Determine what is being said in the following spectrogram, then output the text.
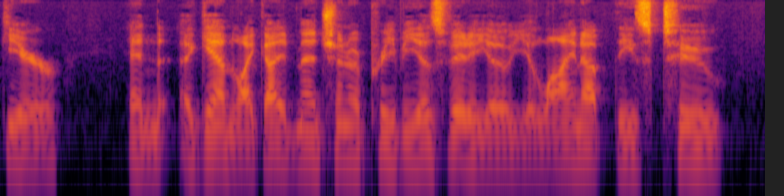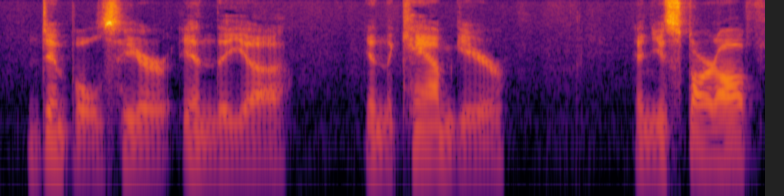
gear, and again, like I had mentioned in a previous video, you line up these two dimples here in the uh, in the cam gear, and you start off,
